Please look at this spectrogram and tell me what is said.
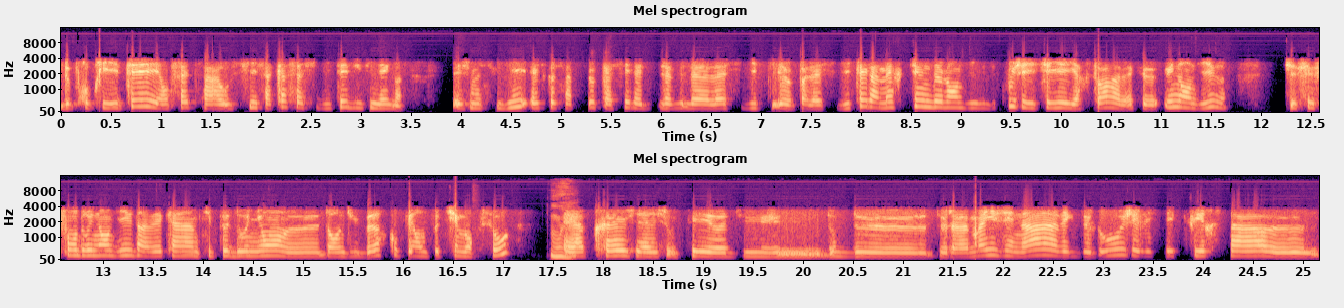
de propriétés et en fait, ça aussi, ça casse l'acidité du vinaigre. Et je me suis dit, est-ce que ça peut casser l'acidité, la, euh, pas l'acidité, l'amertume de l'endive? Du coup, j'ai essayé hier soir avec une endive. J'ai fait fondre une endive avec un, petit peu d'oignon dans du beurre coupé en petits morceaux. Et après, j'ai ajouté euh, du donc de de la maïzena avec de l'eau. J'ai laissé cuire ça euh,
